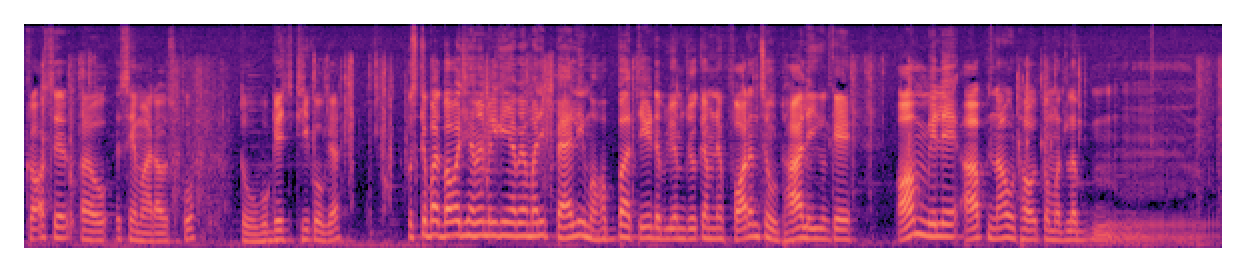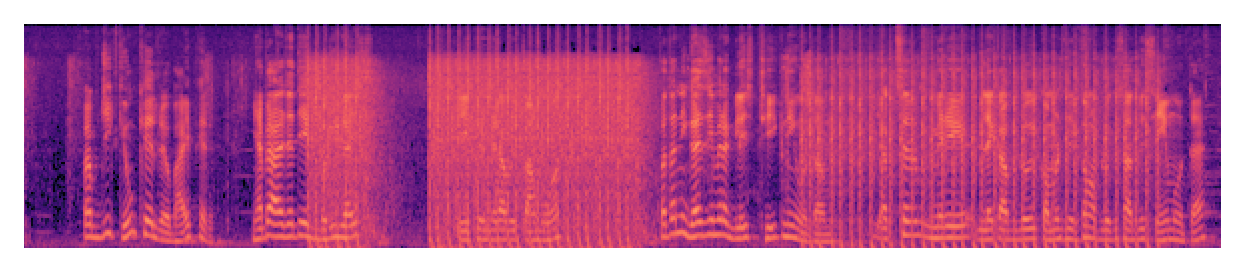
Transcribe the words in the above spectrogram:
crosshair سے مارا اس کو تو وہ گیج ٹھیک ہو گیا۔ اس کے بعد بابا جی ہمیں مل گئی یہاں پہ ہماری پہلی محبت اے ڈبلیو ایم جو کہ ہم نے فوراً سے اٹھا لی کیونکہ عام ملے، آپ نہ اٹھاؤ تو مطلب پب جی کیوں کھیل رہے ہو بھائی پھر؟ یہاں پہ آ جاتی ہے ایک بگی گائز یہ پھر میرا وہی کام ہوا۔ پتہ نہیں گائز یہ میرا گلیچ ٹھیک نہیں ہوتا۔ اکثر میرے لائک آپ لوگ کامنٹس دیکھتا ہوں، آپ لوگوں کے ساتھ بھی سیم ہوتا ہے۔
